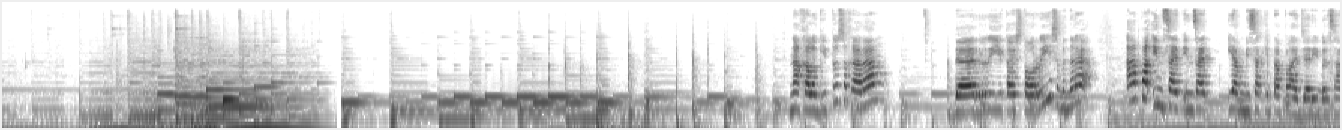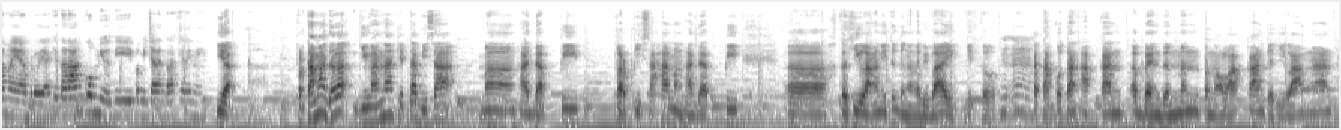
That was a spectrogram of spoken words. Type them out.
Nah, kalau gitu sekarang dari Toy Story sebenarnya apa insight-insight yang bisa kita pelajari bersama ya, Bro ya? Kita rangkum yuk di pembicaraan terakhir ini. Ya, pertama adalah gimana kita bisa menghadapi perpisahan, menghadapi eh, kehilangan itu dengan lebih baik gitu. Mm-mm. Ketakutan akan abandonment, penolakan, kehilangan,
